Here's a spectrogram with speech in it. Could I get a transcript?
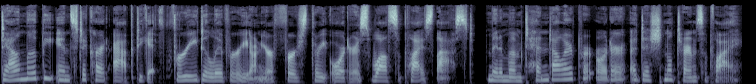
Download the Instacart app to get free delivery on your first three orders while supplies last. Minimum $10 per order, additional term supply.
